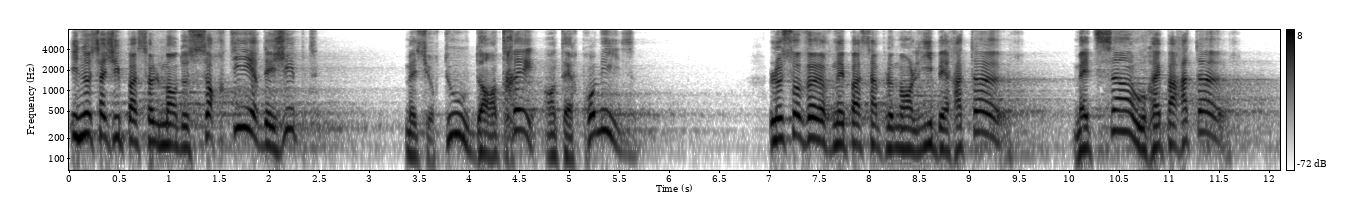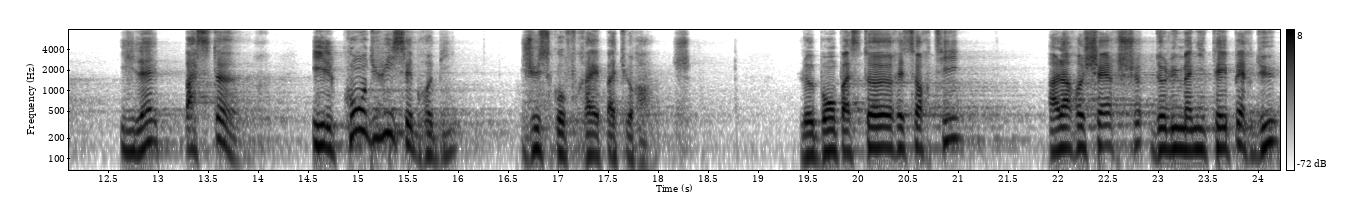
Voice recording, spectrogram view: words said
Il ne s'agit pas seulement de sortir d'Égypte, mais surtout d'entrer en terre promise. Le Sauveur n'est pas simplement libérateur, médecin ou réparateur. Il est pasteur. Il conduit ses brebis jusqu'au frais pâturage. Le bon pasteur est sorti à la recherche de l'humanité perdue.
